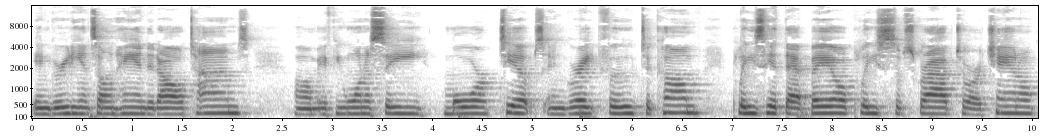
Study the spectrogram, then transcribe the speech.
ingredients on hand at all times. Um, if you want to see more tips and great food to come, please hit that bell. Please subscribe to our channel.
